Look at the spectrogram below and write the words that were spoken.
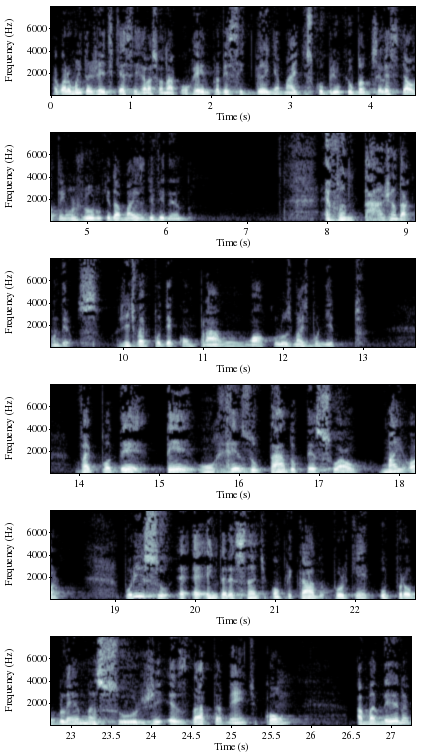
Agora, muita gente quer se relacionar com o reino para ver se ganha mais. Descobriu que o Banco Celestial tem um juro que dá mais dividendo. É vantagem andar com Deus. A gente vai poder comprar um óculos mais bonito. Vai poder ter um resultado pessoal maior. Por isso é, é interessante e complicado, porque o problema surge exatamente com a maneira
